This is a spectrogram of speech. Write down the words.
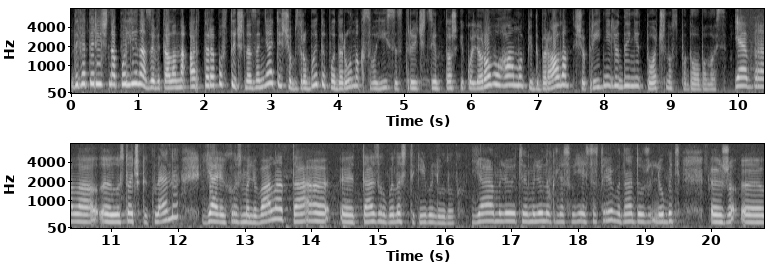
Дев'ятирічна Поліна завітала на арт-терапевтичне заняття, щоб зробити подарунок своїй сестричці. Тож і кольорову гаму підбирала, щоб рідній людині точно сподобалось. Я брала е, листочки клена, я їх розмалювала та, е, та зробила такий малюнок. Я малюю цей малюнок для своєї сестри. Вона дуже любить е,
